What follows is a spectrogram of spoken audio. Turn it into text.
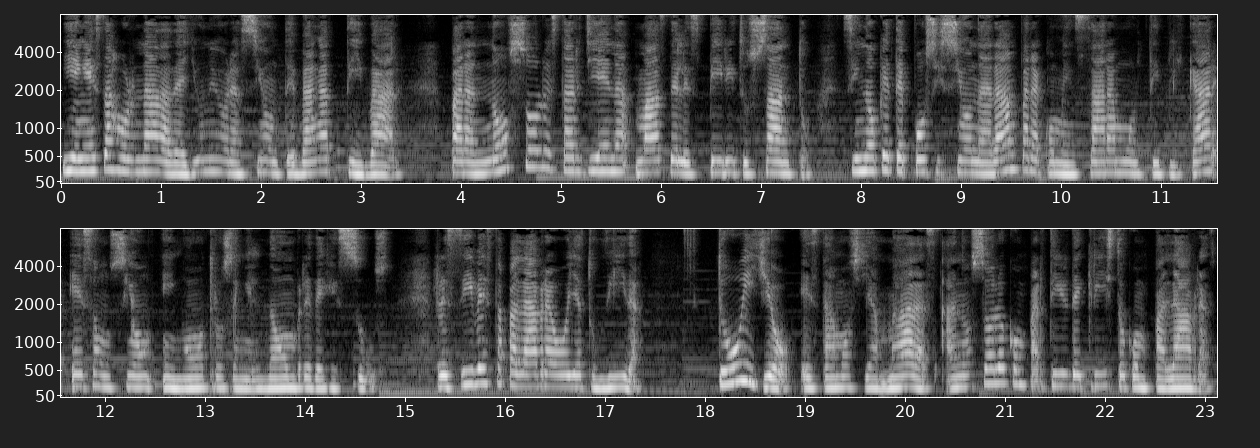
y en esta jornada de ayuno y oración te van a activar para no solo estar llena más del Espíritu Santo, sino que te posicionarán para comenzar a multiplicar esa unción en otros en el nombre de Jesús. Recibe esta palabra hoy a tu vida Tú y yo estamos llamadas a no solo compartir de Cristo con palabras,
